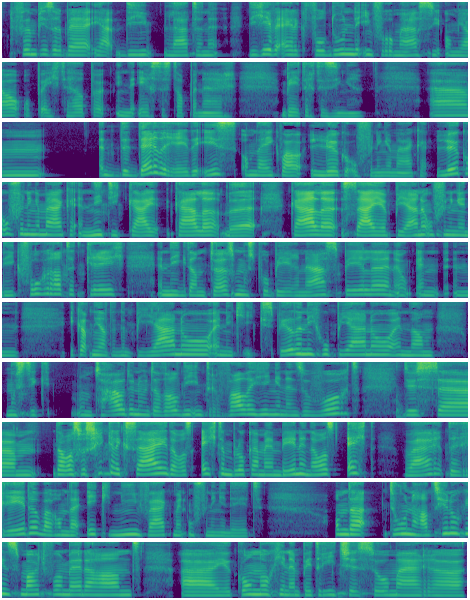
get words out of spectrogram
filmpjes erbij, ja, die, laten, die geven eigenlijk voldoende informatie om jou op weg te helpen in de eerste stappen naar beter te zingen. Um, de derde reden is omdat ik wou leuke oefeningen maken. Leuke oefeningen maken en niet die kale, kale saaie piano-oefeningen die ik vroeger altijd kreeg en die ik dan thuis moest proberen naspelen. En, ik had niet altijd een piano en ik, ik speelde niet goed piano en dan moest ik onthouden hoe dat al die intervallen gingen enzovoort. Dus um, dat was verschrikkelijk saai. Dat was echt een blok aan mijn benen en dat was echt waar de reden waarom dat ik niet vaak mijn oefeningen deed omdat toen had je nog geen smartphone bij de hand. Uh, je kon nog geen mp3'tjes zomaar uh,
